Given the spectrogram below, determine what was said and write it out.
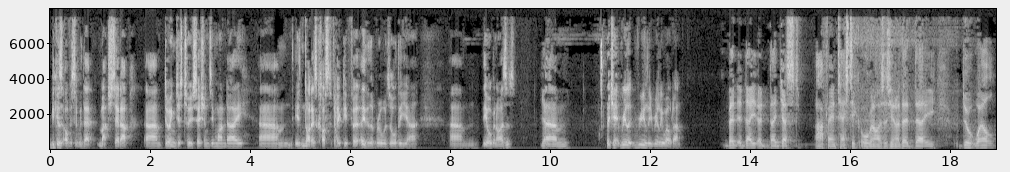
because obviously with that much setup, um, doing just two sessions in one day um, is not as cost effective for either the brewers or the uh, um, the organisers. Yeah. Um, but yeah, really, really, really well done. But they they just are fantastic organisers. You know, they they do it well.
